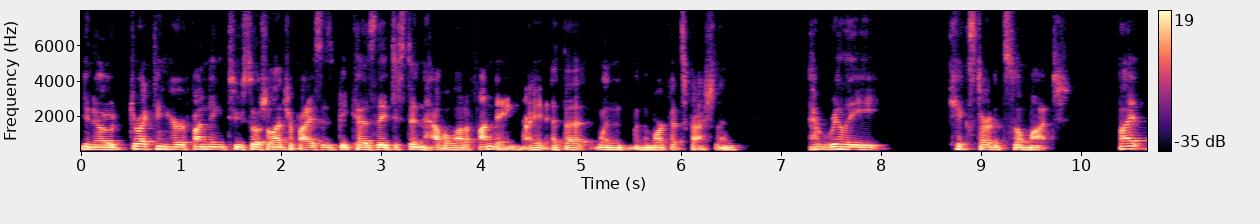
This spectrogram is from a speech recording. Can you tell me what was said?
you know, directing her funding to social enterprises because they just didn't have a lot of funding, right? At the when when the markets crashed, then that really kickstarted so much. But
